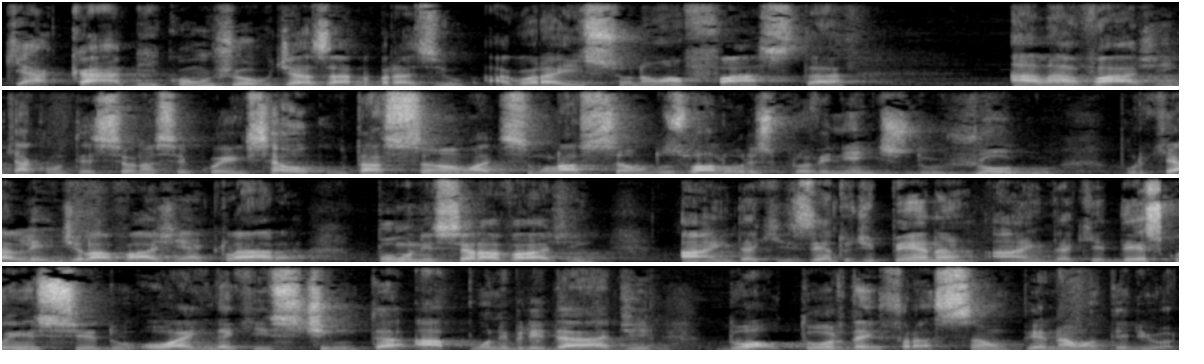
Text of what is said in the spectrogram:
que acabe com o jogo de azar no Brasil. Agora, isso não afasta a lavagem que aconteceu na sequência, a ocultação, a dissimulação dos valores provenientes do jogo, porque a lei de lavagem é clara: pune-se a lavagem, ainda que isento de pena, ainda que desconhecido ou ainda que extinta a punibilidade do autor da infração penal anterior.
